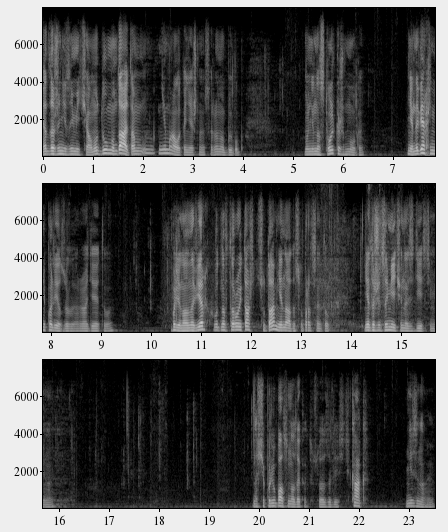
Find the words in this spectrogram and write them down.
Я даже не замечал. Ну, думаю, да, там ну, немало, конечно, все равно было бы. Но не настолько же много. Не, наверх я не полезу ради этого. Блин, а наверх, вот на второй этаж сюда мне надо, сто процентов. Мне даже замечено здесь именно. Значит, по любасу надо как-то сюда залезть. Как? Не знаю.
